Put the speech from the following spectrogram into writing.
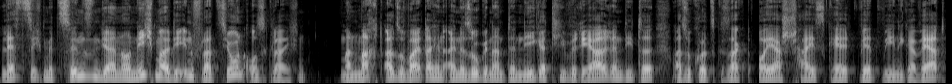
lässt sich mit Zinsen ja noch nicht mal die Inflation ausgleichen. Man macht also weiterhin eine sogenannte negative Realrendite, also kurz gesagt, euer Scheißgeld wird weniger wert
